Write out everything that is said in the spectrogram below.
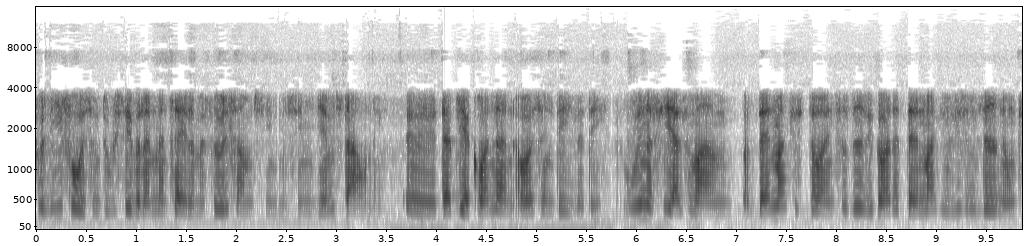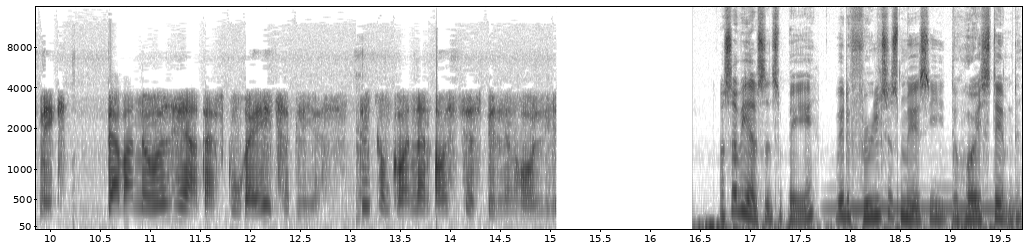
På lige fod, som du kan se, hvordan man taler med følelser om sin, sin hjemstavning. Øh, der bliver Grønland også en del af det. Uden at sige alt for meget om, om Danmarks historien, så ved vi godt, at Danmark jo ligesom led nogle knæk. Der var noget her, der skulle reetableres. Det kom Grønland også til at spille en rolle i. Og så er vi altså tilbage ved det følelsesmæssige, det højstemte,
